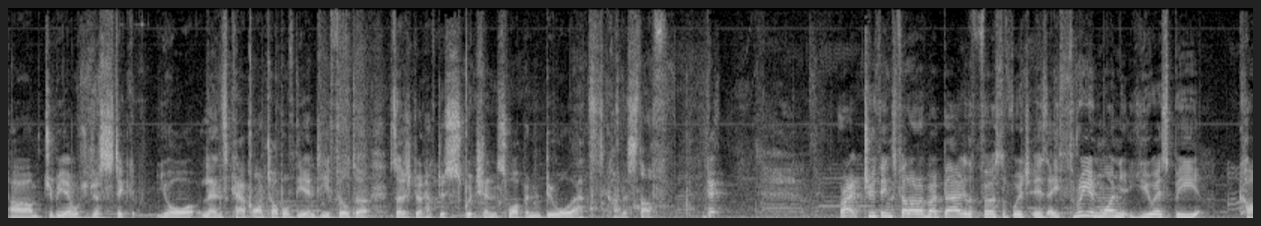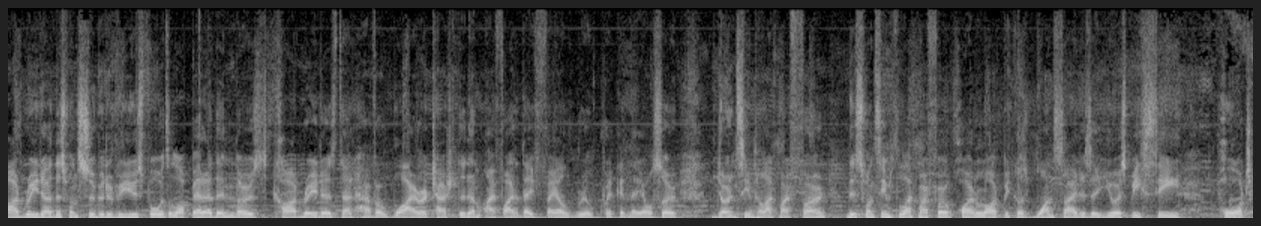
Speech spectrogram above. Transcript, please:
um, to be able to just stick your lens cap on top of the ND filter so that you don't have to switch and swap and do all that kind of stuff. Alright, two things fell out of my bag. The first of which is a 3-in-1 USB card reader. This one's super duper useful. It's a lot better than those card readers that have a wire attached to them. I find that they fail real quick and they also don't seem to like my phone. This one seems to like my phone quite a lot because one side is a USB-C port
